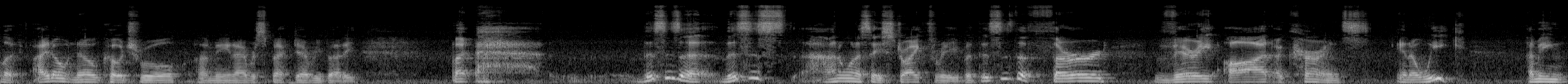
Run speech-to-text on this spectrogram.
look, I don't know Coach Rhule. I mean, I respect everybody. But this is a, this is, I don't want to say strike three, but this is the third very odd occurrence in a week. I mean,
